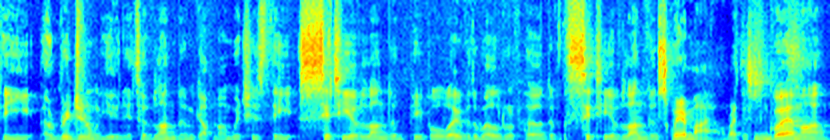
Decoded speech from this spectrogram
the original unit of London government, which is the City of London. People all over the world will have heard of the City of London. Square mile, right? The square mile,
